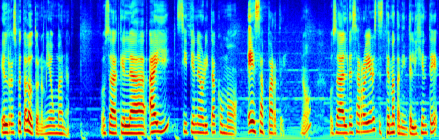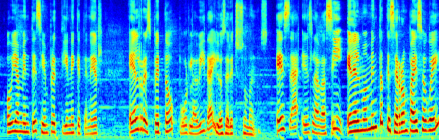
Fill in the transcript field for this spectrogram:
El respeto a la autonomía humana. O sea, que la AI sí tiene ahorita como esa parte, ¿no? O sea, al desarrollar este sistema tan inteligente, obviamente siempre tiene que tener el respeto por la vida y los derechos humanos. Esa es la base. Sí. En el momento que se rompa eso, güey,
